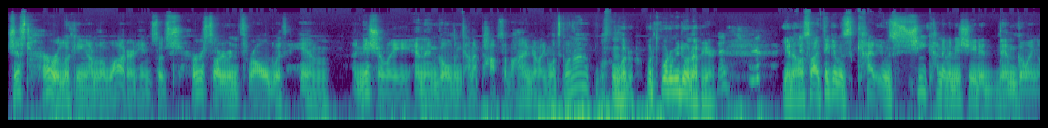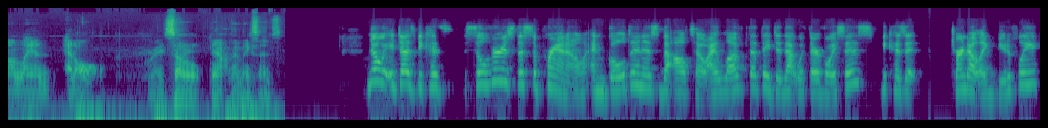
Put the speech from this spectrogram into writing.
just her looking out of the water at him. So it's her sort of enthralled with him initially, and then Golden kind of pops up behind her, like, "What's going on? what, what what are we doing up here?" That's true. You know. So I think it was kind. It was she kind of initiated them going on land at all. Right. So yeah, that makes sense. No, it does because Silver is the soprano and Golden is the alto. I loved that they did that with their voices because it turned out like beautifully.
